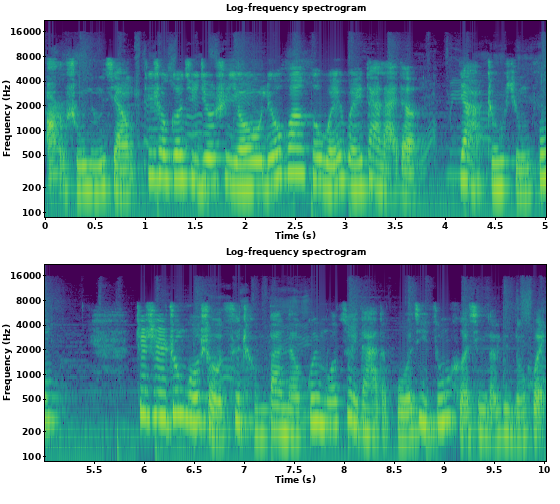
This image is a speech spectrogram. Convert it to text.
耳熟能详。这首歌曲就是由刘欢和维维带来的《亚洲雄风》，这是中国首次承办的规模最大的国际综合性的运动会。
